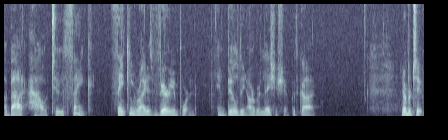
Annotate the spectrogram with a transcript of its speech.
about how to think. Thinking right is very important in building our relationship with God. Number two,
